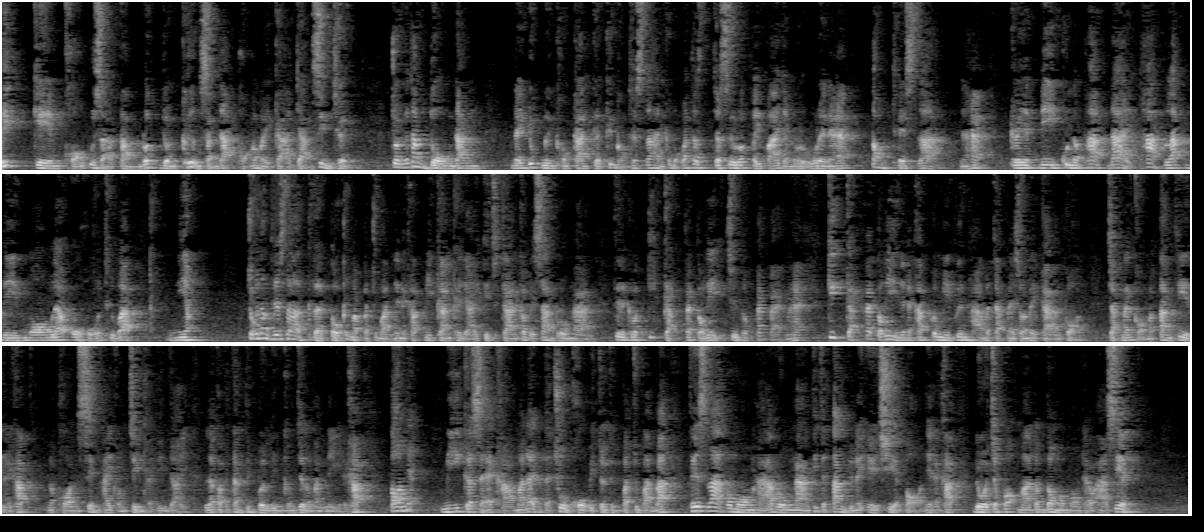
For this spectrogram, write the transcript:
ลิกเกมของอุตสาหกรรมรถยนต์เครื่องสันดาปของอเมริกาอย่างสิ้นเชิง จนกระทั่งโด่งดังในยุคหนึ่งของการเกิดขึ้นของเท s l a เขาบอกว่าถ้าจะซื้อรถไฟฟ้าอย่างหรูเลยนะฮะต้องเท s l a นะฮะเกรดดีคุณภาพได้ภาพลักษณ์ดีมองแล้วโอ้โห ถือว่าเนียบจนกระทั่งเทสลาเติบโตขึ้นมาปัจจุบันเนี่ยนะครับ มีการขยายกิจการเข้าไปสร้างโรงงาน ที่เรียกว่ากิกะแฟคทอรี่ชื่อเขาแปลกๆนะฮะกิกะแฟคทอรี่เนี่ยนะครับก็มีพื้นฐานมาจากในสหรัฐอเมริกาก่อน จากนั้นก่อนมาตั้งที่ไหนครับ นครเซี่ยงไฮ้ของจีนแผ่นดินใหญ่ แล้วก็ไปตั้งที่เบอร์ลินของเยอรมนีนะครับ ตอนเนี้ยมีกระแสข่าวมาได้ตั้งแต่ช่วงโควิดจนถึงปัจจุบันว่าเทสลาก็มองหาโรงงานที่จะตั้งอยู่ในเอเชียต่อเนี่ยนะครับ โดยเฉพาะมาด้อมๆมองๆแถวอาเซียน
